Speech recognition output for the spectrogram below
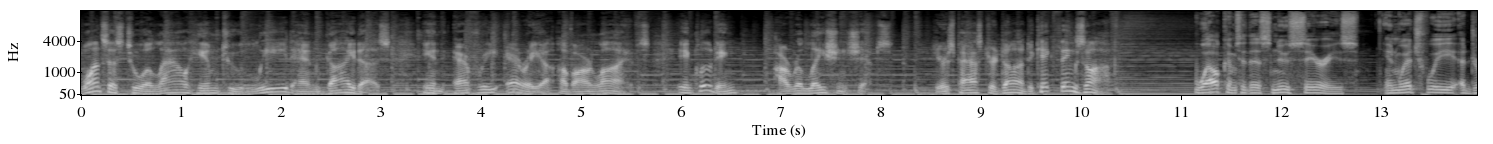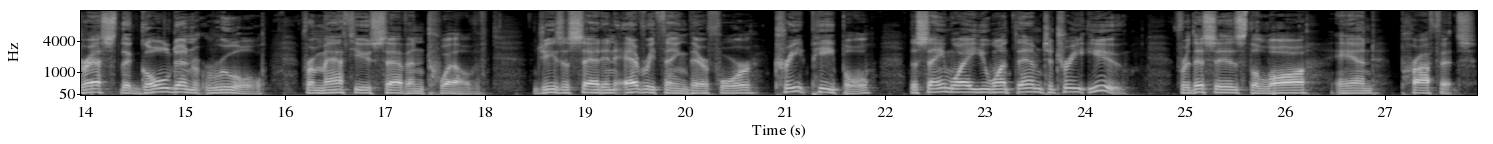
wants us to allow Him to lead and guide us in every area of our lives, including our relationships. Here's Pastor Don to kick things off. Welcome to this new series in which we address the golden rule from Matthew 7:12. Jesus said, "In everything, therefore, treat people the same way you want them to treat you, for this is the law and prophets.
